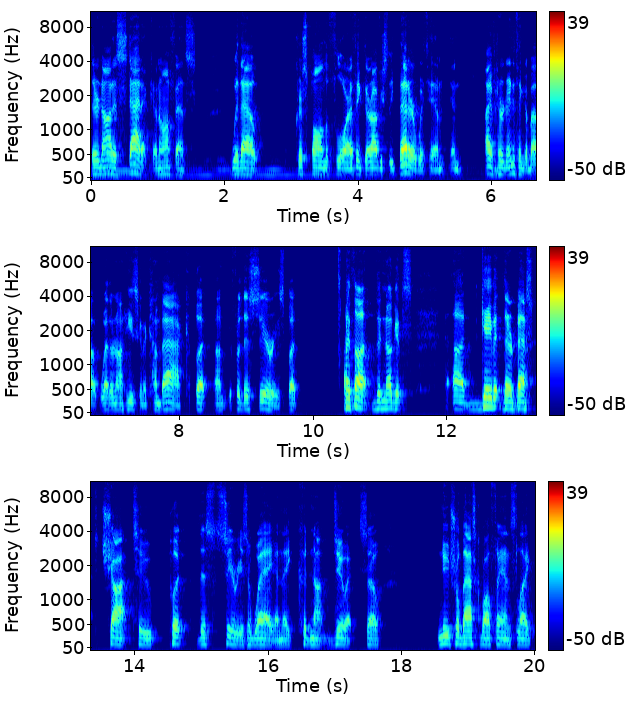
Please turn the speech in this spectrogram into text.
They're not as static an offense without Chris Paul on the floor. I think they're obviously better with him, and I've heard anything about whether or not he's going to come back, but um, for this series. But I thought the Nuggets uh, gave it their best shot to put this series away, and they could not do it. So, neutral basketball fans like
